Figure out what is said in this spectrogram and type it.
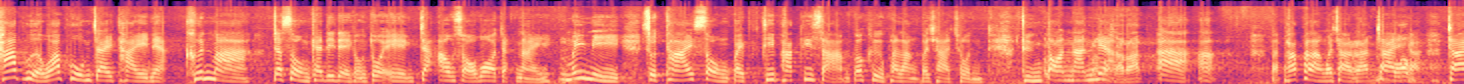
ถ้าเผื่อว่าภูมิใจไทยเนี่ยขึ้นมาจะส่งแคนดิเดตของตัวเอง จะเอาสวจากไหน ไม่มีสุดท้ายส่งไปที่พักที่ 3 ก็คือพลังประชาชน ถึงตอนนั้นเนี่ย พลังประชารัฐอ่าอ่าพักพลังประชารัฐลุงใช่ป้อมค่ะ ใช่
